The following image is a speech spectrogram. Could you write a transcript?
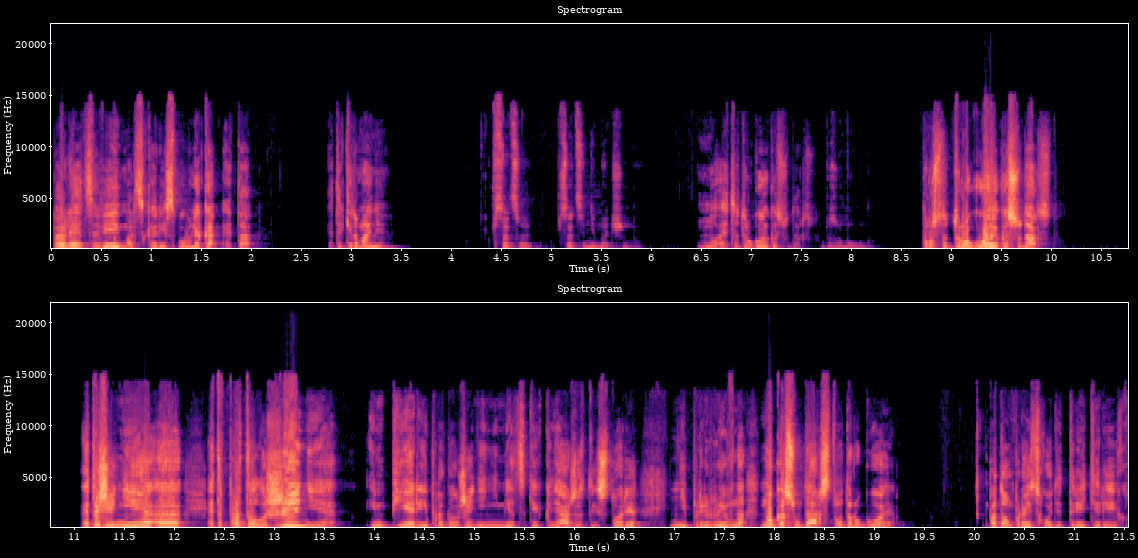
появляется Веймарская республика, это, это Германия, Все це, все це Німеччина, но это другое государство, безумовно. просто другое государство. Это же не, э, это продолжение империи, продолжение немецких княжеств, история непрерывна, но государство другое. Потом происходит Третий рейх,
